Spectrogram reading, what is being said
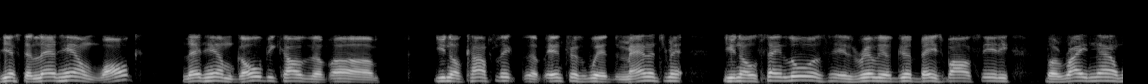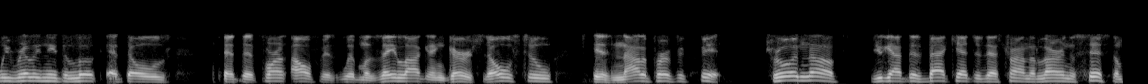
just to let him walk, let him go because of uh, you know conflict of interest with management. You know, St. Louis is really a good baseball city, but right now we really need to look at those at the front office with Mozeliak and Girsch. Those two is not a perfect fit. True enough, you got this back catcher that's trying to learn the system.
